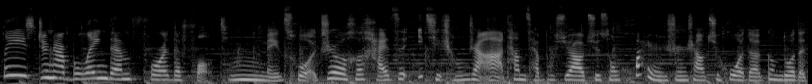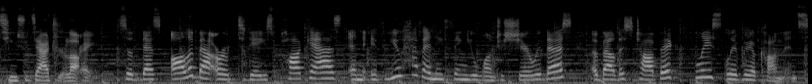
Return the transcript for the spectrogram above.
please do not blame them for the fault. 嗯，没错，只有和孩子一起成长啊，他们才不需要去从坏人身上去获得更多的情绪价值了。Right. So that's all about our today's podcast. And if you have anything you want to share with us about this topic, please leave your comments.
